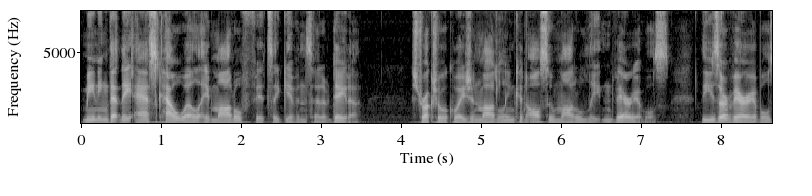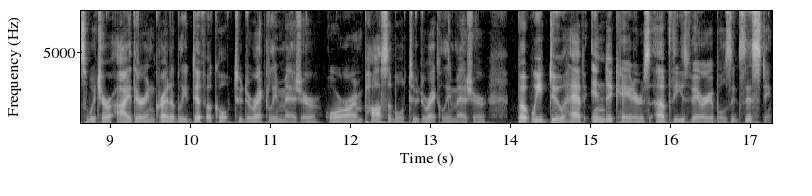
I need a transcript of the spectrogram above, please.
meaning that they ask how well a model fits a given set of data. Structural equation modeling can also model latent variables, these are variables which are either incredibly difficult to directly measure or are impossible to directly measure, but we do have indicators of these variables existing.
